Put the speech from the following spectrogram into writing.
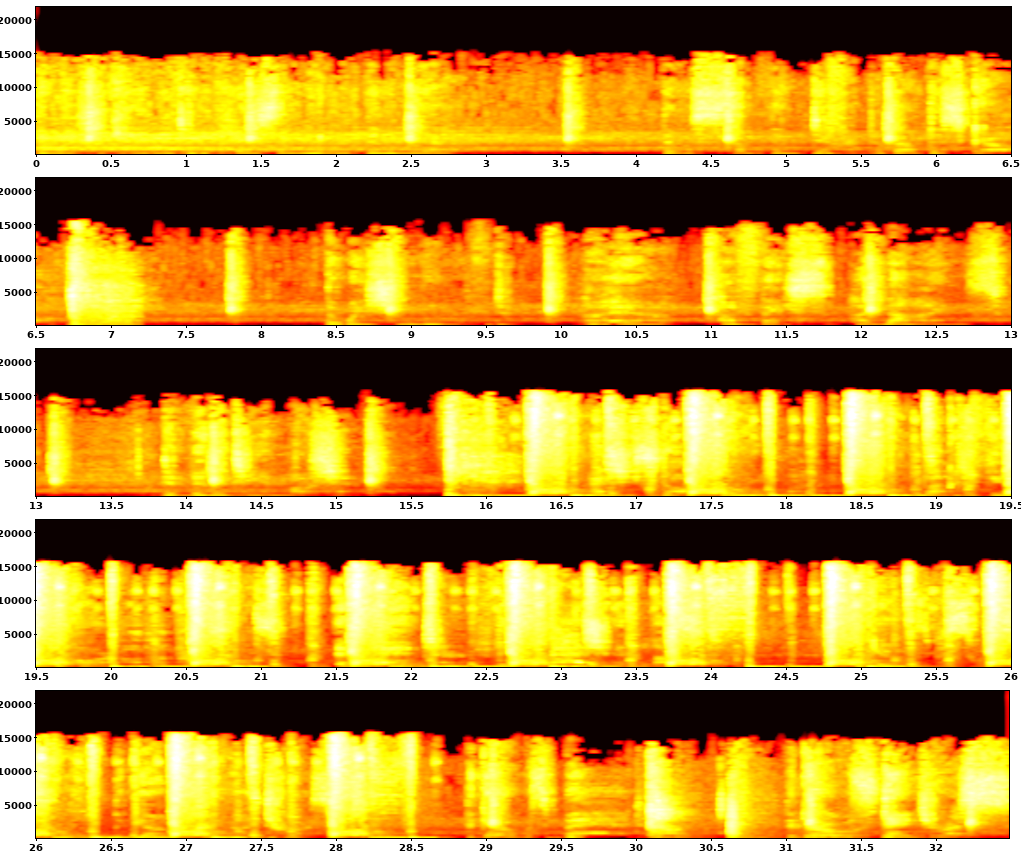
The way she came into the place I knew right then and there. There was something different about this girl. The way she moved, her hair, her face, her lines, divinity in motion. As she stalked the room, I could feel the aura The girl was dangerous.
